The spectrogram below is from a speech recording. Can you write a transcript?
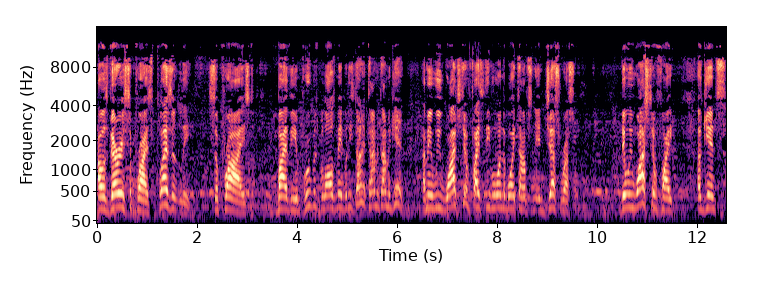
I was very surprised, pleasantly surprised by the improvements Belal's made, but he's done it time and time again. I mean, we watched him fight Stephen Wonderboy Thompson and just wrestled. Then we watched him fight against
